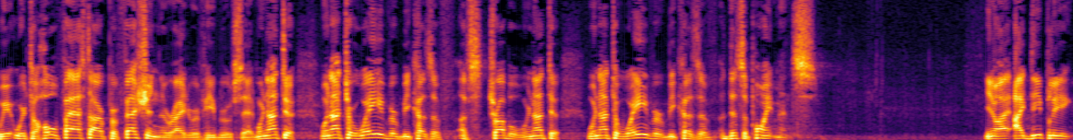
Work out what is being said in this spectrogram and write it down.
We, are to hold fast our profession, the writer of Hebrews said. We're not to, we're not to waver because of, of trouble. We're not, to, we're not to waver because of disappointments. You know, I, I, deeply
